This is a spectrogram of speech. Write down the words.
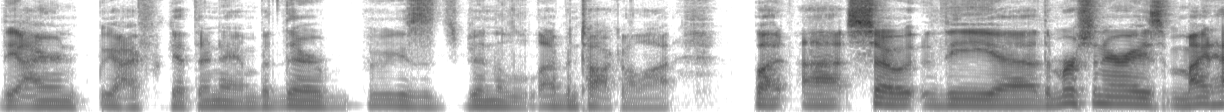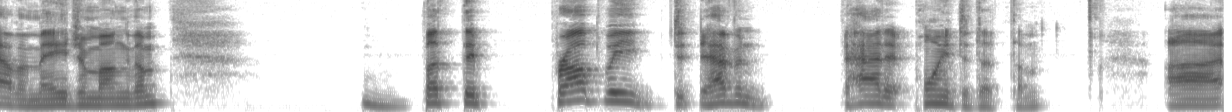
the iron i forget their name but they're because it's been a, i've been talking a lot but uh so the uh the mercenaries might have a mage among them but they probably haven't had it pointed at them uh,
